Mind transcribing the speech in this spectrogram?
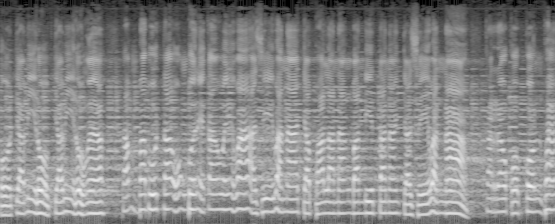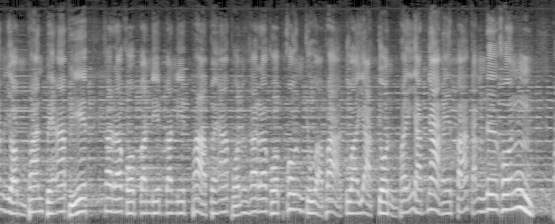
โกรธจะมีโลภจะมีหลงอาคำพระพุทธองค์เพื่อนกล่าไว้ว่าสีวนาจะพาลานังบัณฑิตานังจะเสวนาข้าเราขบคนพันย่อมพันไปอาผิดข้าเราขบบัณฑิตบัณฑิตผ้าไปอาผลข้าเราขบคนชั่วผ้าตัวยากจนไปอยากยากให้ปากันเดือคนไป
